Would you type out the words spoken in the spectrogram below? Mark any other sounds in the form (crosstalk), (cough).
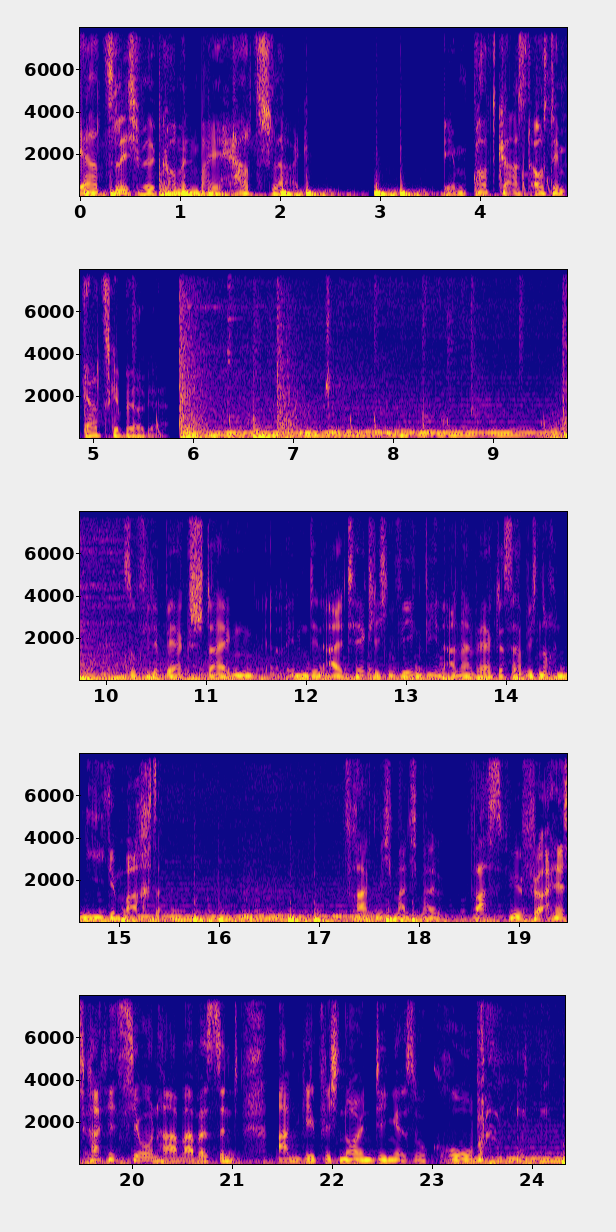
Herzlich willkommen bei Herzschlag, dem Podcast aus dem Erzgebirge. So viele Bergsteigen in den alltäglichen Wegen wie in Annaberg, das habe ich noch nie gemacht. Frag mich manchmal, was wir für eine (laughs) Tradition haben, aber es sind angeblich neun Dinge, so grob. (laughs)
